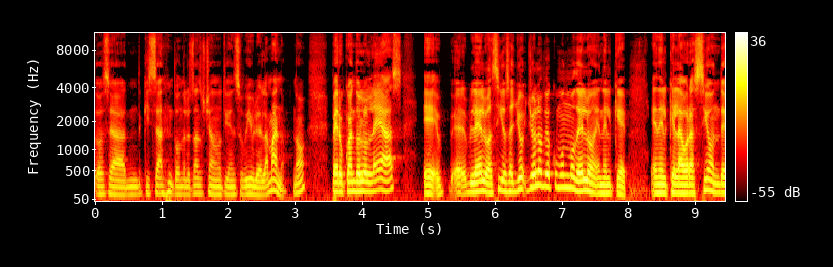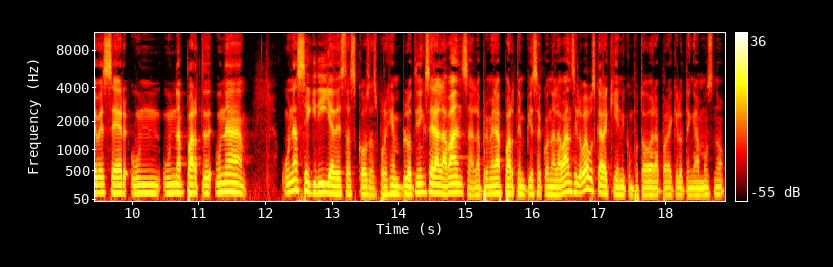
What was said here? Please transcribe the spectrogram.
o sea, quizá donde lo están escuchando no tienen su Biblia a la mano, ¿no? Pero cuando lo leas, eh, eh, léelo así, o sea, yo, yo lo veo como un modelo en el que, en el que la oración debe ser un, una parte, una una seguidilla de estas cosas. Por ejemplo, tiene que ser alabanza. La primera parte empieza con alabanza y lo voy a buscar aquí en mi computadora para que lo tengamos, ¿no?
